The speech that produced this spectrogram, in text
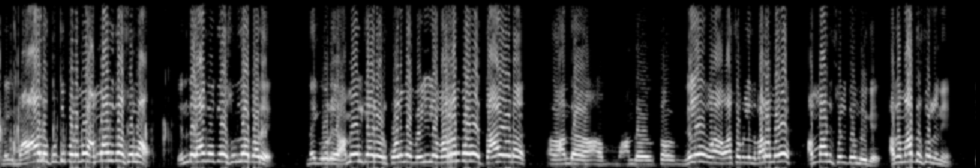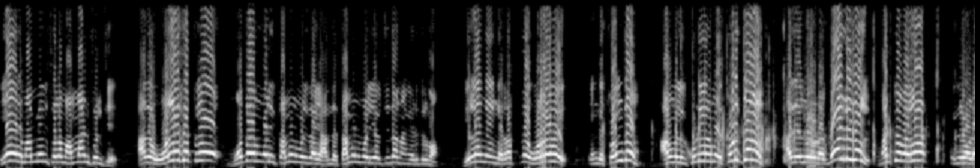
இன்னைக்கு மாடு குட்டி போடும்போது அம்மானு தான் சொல்லும் எந்த லாங்குவேஜ் சொல்லுதா பாரு. இன்னைக்கு ஒரு அமெரிக்காவில் ஒரு குழந்தை வெளியில வரும்போதே தாயோட அந்த அந்த நிலை வா- வாசப்படில இருந்து வரும்போதே அம்மான்னு சொல்லிட்டு வந்திருக்கு. அதை மாத்த சொல்லு நீ. ஏன் இது மம்மின்னு சொல்லாம அம்மான்னு சொல்லிச்சு? ஆக உலகத்திலே முதல் மொழி தமிழ் மொழி தான் அந்த தமிழ் மொழியை வச்சு தான் நாங்கள் எடுத்திருக்கோம். இல்லைங்க எங்கள் ரத்த உறவு எங்கள் சொந்தம் அவங்களுக்கு குடியுரிமை கொடுக்கணும். அது எங்களோட வேண்டுதல் மட்டுமல்ல எங்களோட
